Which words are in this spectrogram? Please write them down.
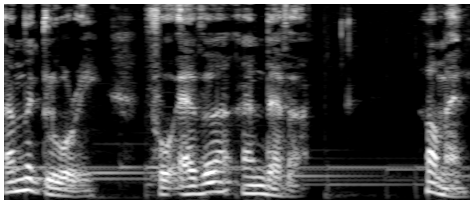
and the glory, for ever and ever. Amen.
